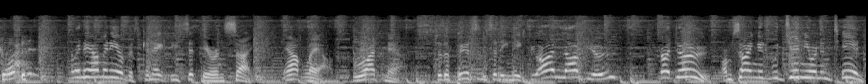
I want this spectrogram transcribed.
God, I mean, how many of us can actually sit there and say out loud, right now, to the person sitting next to you, I love you? I do. I'm saying it with genuine intent.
